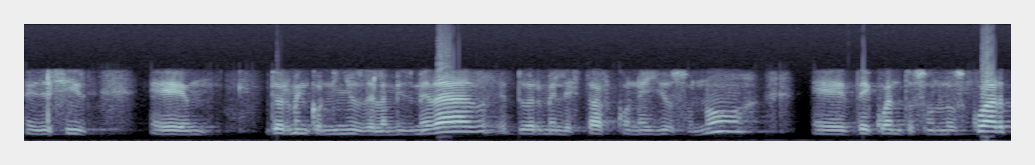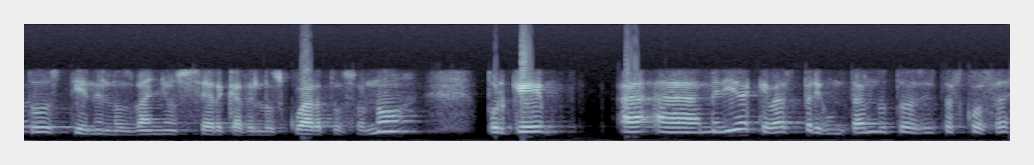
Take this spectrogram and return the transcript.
Es decir, eh, duermen con niños de la misma edad, duerme el staff con ellos o no, eh, de cuántos son los cuartos, tienen los baños cerca de los cuartos o no, porque a, a medida que vas preguntando todas estas cosas,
